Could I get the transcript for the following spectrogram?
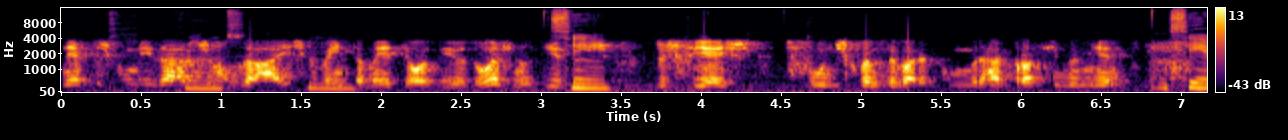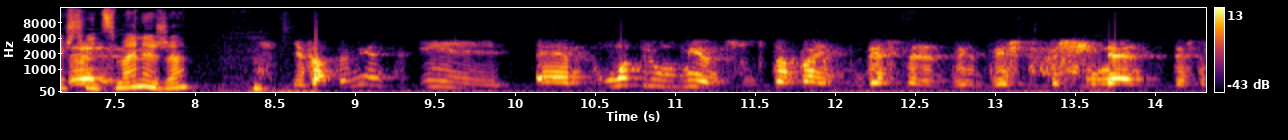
nestas comunidades Pronto. rurais, que vêm uhum. também até ao dia de hoje, no dia dos, dos, fiéis defuntos que vamos agora comemorar proximamente. Sim, este uh, fim de semana já. Exatamente. E um, outro elemento também desta, deste fascinante, desta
